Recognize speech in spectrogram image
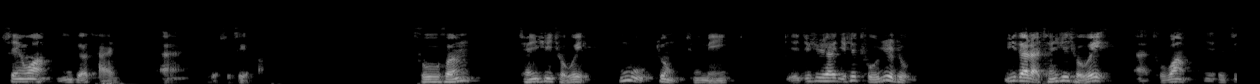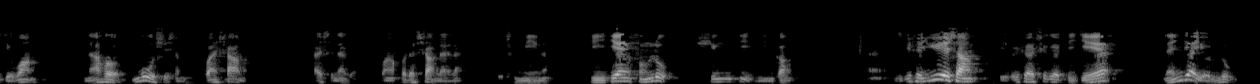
身旺能得财，哎，这个是最好的。土逢辰戌丑未，木重成名，也就是说你是土日主，遇到了辰戌丑未啊，土旺也是自己旺，然后木是什么？官煞嘛，还是那个官或者煞来了就成名了。比肩逢禄，兄弟名高，啊，也就是月上，比如说是个比劫，人家有禄，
